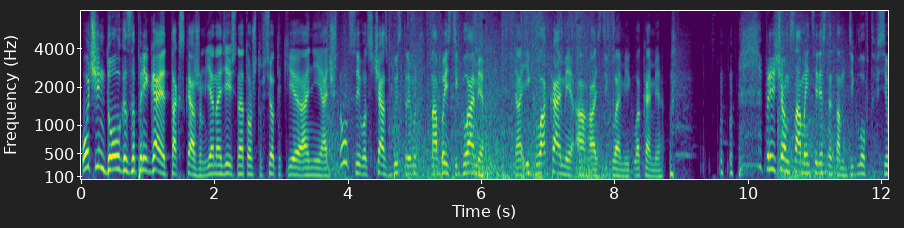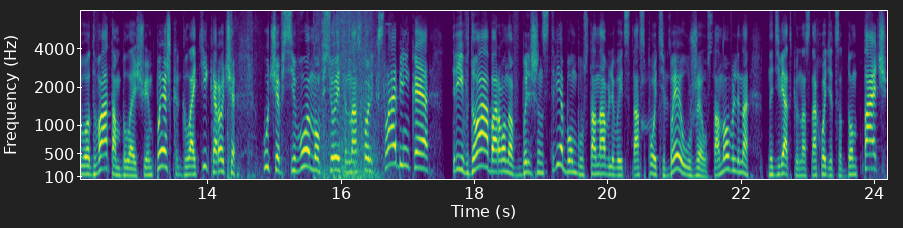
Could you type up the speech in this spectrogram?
очень долго запрягают, так скажем. Я надеюсь на то, что все-таки они очнутся. И вот сейчас быстрый выход на Б с диглами, а, иглаками. Ага, с диглами, иглаками. Причем самое интересное, там диглов-то всего два. Там была еще МПшка, глоки. Короче, куча всего, но все это настолько слабенькое. 3 в 2, оборона в большинстве. Бомба устанавливается на споте Б, уже установлена. На девятке у нас находится Don't Touch.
